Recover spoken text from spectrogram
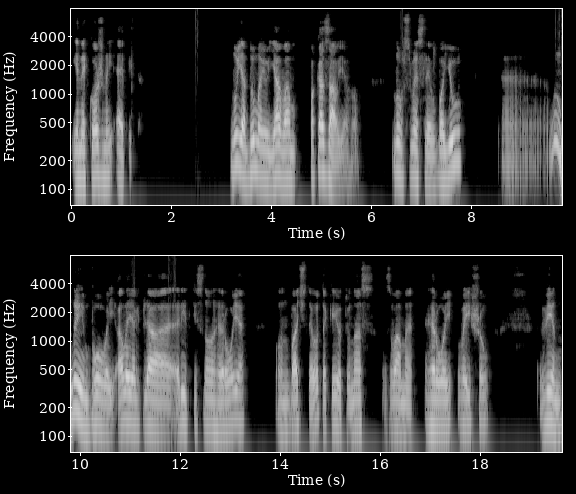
І не кожний епік. Ну, я думаю, я вам показав його. Ну, в смислі, в бою. Е, ну, не імбовий, але як для рідкісного героя. Он, бачите, отакий от у нас з вами герой вийшов. Він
